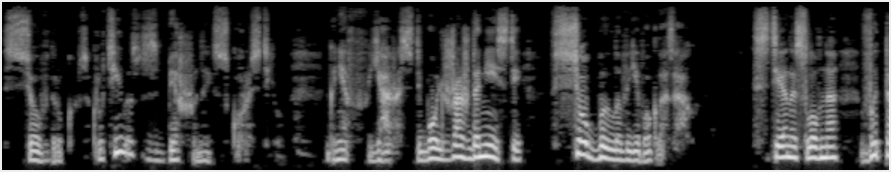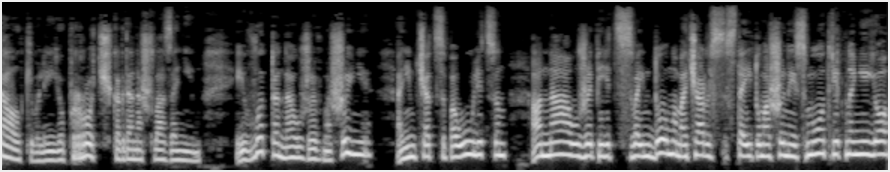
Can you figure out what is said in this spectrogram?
Все вдруг закрутилось с бешеной скоростью. Гнев, ярость, боль, жажда мести — все было в его глазах. Стены словно выталкивали ее прочь, когда она шла за ним. И вот она уже в машине, они мчатся по улицам, она уже перед своим домом, а Чарльз стоит у машины и смотрит на нее.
